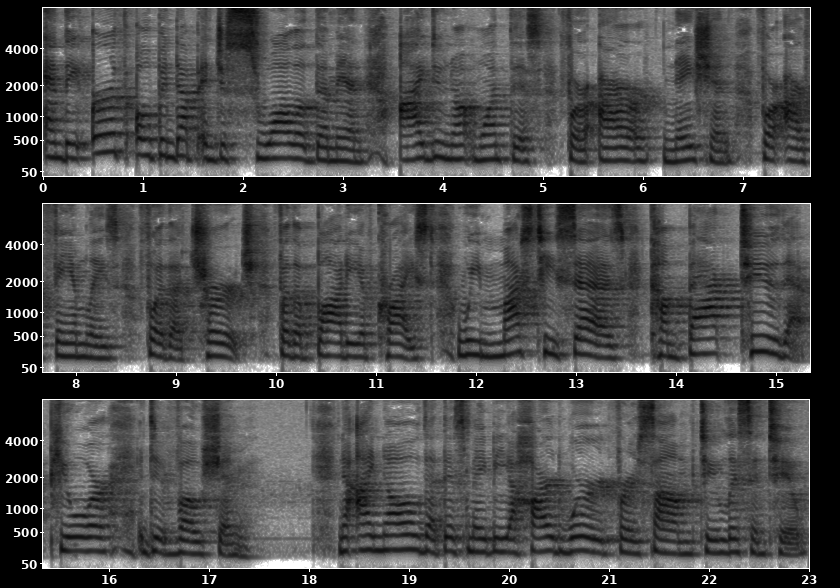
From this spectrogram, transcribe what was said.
And the earth opened up and just swallowed them in. I do not want this for our nation, for our families, for the church, for the body of Christ. We must, he says, come back to that pure devotion. Now, I know that this may be a hard word for some to listen to,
